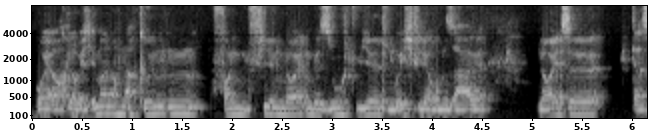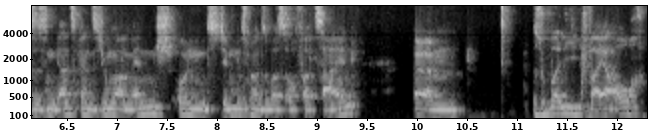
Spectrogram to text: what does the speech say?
wo er auch, glaube ich, immer noch nach Gründen von vielen Leuten gesucht wird, wo ich wiederum sage, Leute, das ist ein ganz, ganz junger Mensch und dem muss man sowas auch verzeihen. Ähm, Super League war ja auch,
